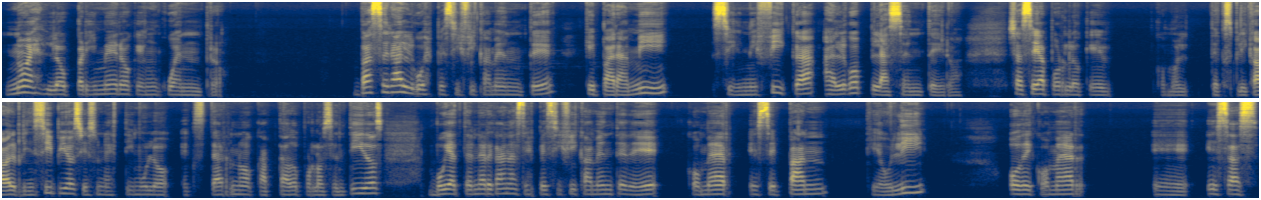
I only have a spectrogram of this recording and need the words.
no es lo primero que encuentro. Va a ser algo específicamente que para mí significa algo placentero, ya sea por lo que, como te explicaba al principio, si es un estímulo externo captado por los sentidos, voy a tener ganas específicamente de comer ese pan que olí o de comer eh, esas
